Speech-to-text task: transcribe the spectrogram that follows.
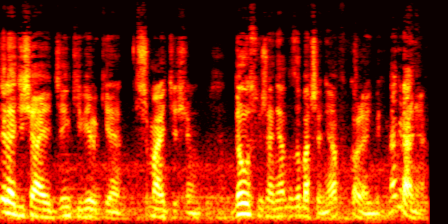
Tyle dzisiaj. Dzięki wielkie. Trzymajcie się. Do usłyszenia, do zobaczenia w kolejnych nagraniach.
